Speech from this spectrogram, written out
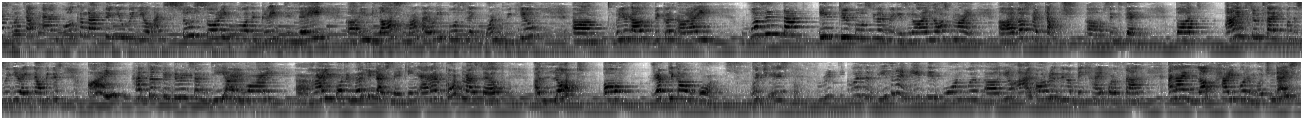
guys, what's up and welcome back to a new video. I'm so sorry for the great delay uh, in last month. I only posted like one video. Um, but you know, that was because I wasn't that into posting our videos. You know, I lost my, uh, I lost my touch uh, since then. But I am so excited for this video right now because I have just been doing some DIY uh, Harry Potter merchandise making and I've got myself a lot of replica wands, which is pretty. The reason I made these wands was, uh, you know, I've always been a big Harry Potter fan, and I love Harry Potter merchandise,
